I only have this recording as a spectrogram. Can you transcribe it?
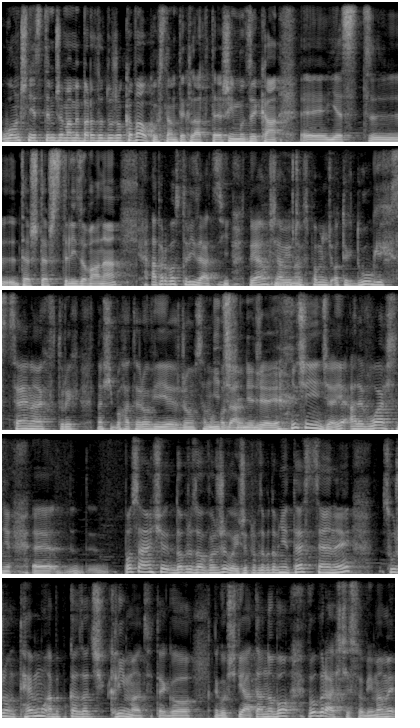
łącznie z tym, że mamy bardzo dużo kawałków z tamtych lat też i muzyka y, jest y, też, też stylizowana. A propos stylizacji, to ja bym chciał no, jeszcze no. wspomnieć o tych długich scenach, w których nasi bohaterowie jeżdżą samochodami. Nic się nie dzieje. Nic się nie dzieje, ale właśnie e, po seansie dobrze zauważyłeś, że prawdopodobnie te sceny służą temu, aby pokazać klimat tego, tego świata, no bo wyobraźcie sobie, mamy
